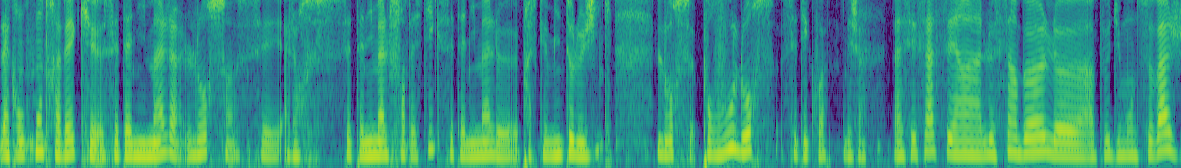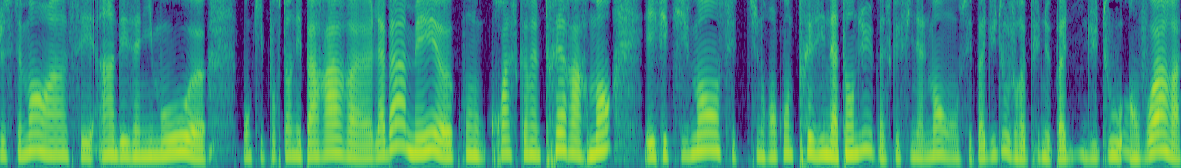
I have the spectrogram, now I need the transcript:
la rencontre avec cet animal, l'ours. C'est alors cet animal fantastique, cet animal euh, presque mythologique, l'ours. Pour vous, l'ours, c'était quoi déjà? Bah, C'est ça, c'est le symbole euh, un peu du monde sauvage, justement. Hein. C'est un des animaux euh, bon, qui pourtant n'est pas rare là-bas, mais qu'on croise quand même très rarement. Et effectivement, c'est une rencontre très inattendue, parce que finalement, on ne sait pas du tout. J'aurais pu ne pas du tout en voir.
